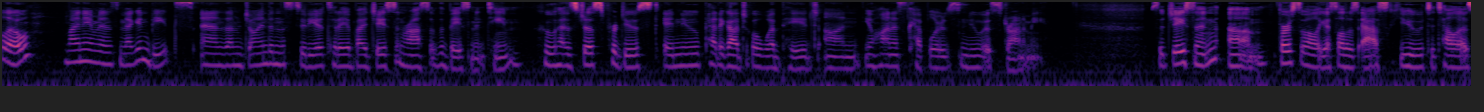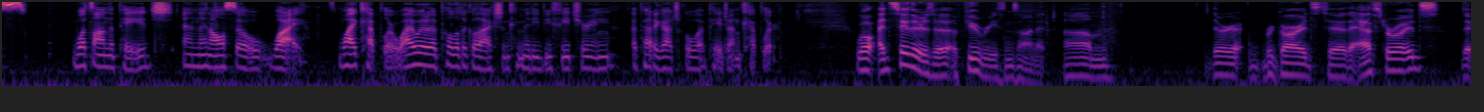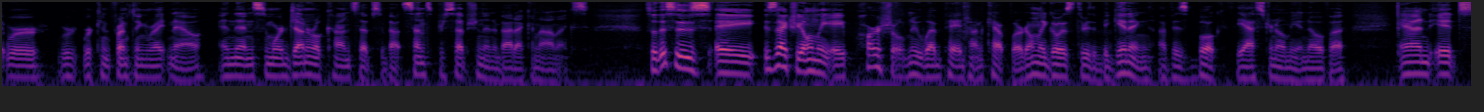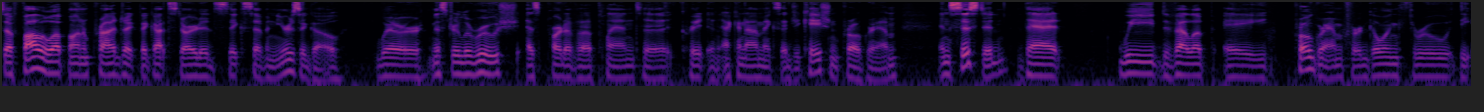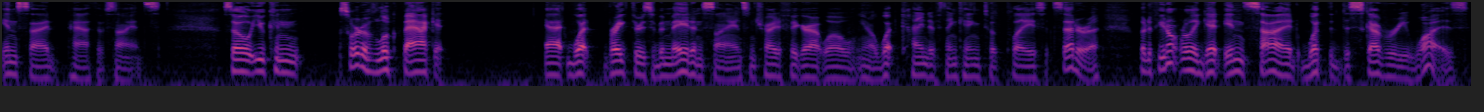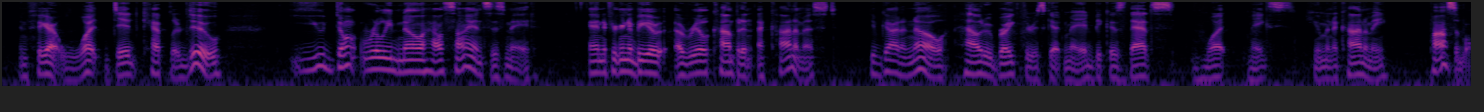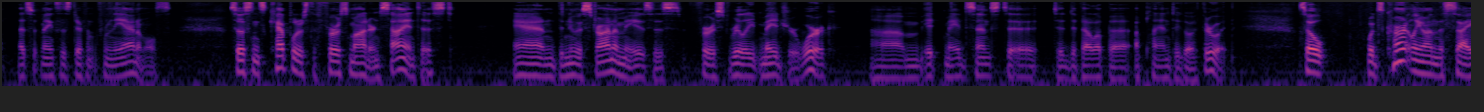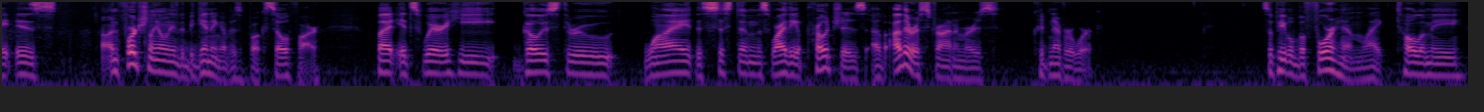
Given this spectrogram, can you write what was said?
Hello, my name is Megan Beets, and I'm joined in the studio today by Jason Ross of the Basement Team, who has just produced a new pedagogical webpage on Johannes Kepler's New Astronomy. So, Jason, um, first of all, I guess I'll just ask you to tell us what's on the page and then also why. Why Kepler? Why would a political action committee be featuring a pedagogical webpage on Kepler? Well, I'd say there's a, a few reasons on it. Um, there are regards to the asteroids that we're, we're, we're, confronting right now, and then some more general concepts about sense perception and about economics. So this is a this is actually only a partial new web page on Kepler. It only goes through the beginning of his book, The Astronomia Nova, and it's a follow up on a project that got started six seven years ago, where Mr. LaRouche, as part of a plan to create an economics education program, insisted that we develop a program for going through the inside path of science. So you can sort of look back at at what breakthroughs have been made in science and try to figure out, well, you know, what kind of thinking took place, et cetera. But if you don't really get inside what the discovery was and figure out what did Kepler do, you don't really know how science is made. And if you're going to be a, a real competent economist, you've got to know how do breakthroughs get made because that's what makes human economy possible. That's what makes us different from the animals. So, since Kepler is the first modern scientist, and the new astronomy is his first really major work, um, it made sense to, to develop a, a plan to go through it. So, what's currently on the site is unfortunately only the beginning of his book so far, but it's where he goes through why the systems, why the approaches of other astronomers could never work. So people before him, like Ptolemy,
